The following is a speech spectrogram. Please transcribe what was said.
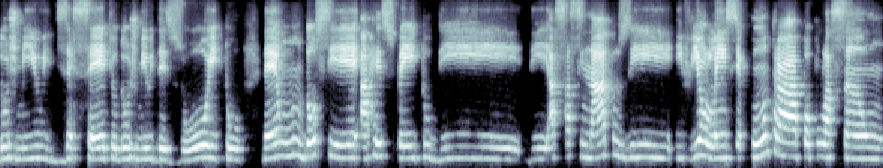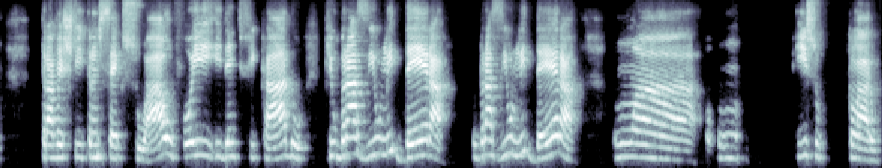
2017 ou 2018, né, um dossiê a respeito de, de assassinatos e, e violência contra a população travesti transexual, foi identificado que o Brasil lidera, o Brasil lidera uma, um, isso claro,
